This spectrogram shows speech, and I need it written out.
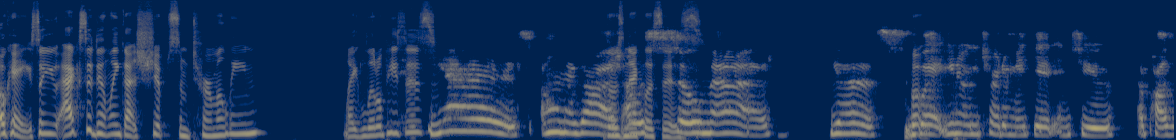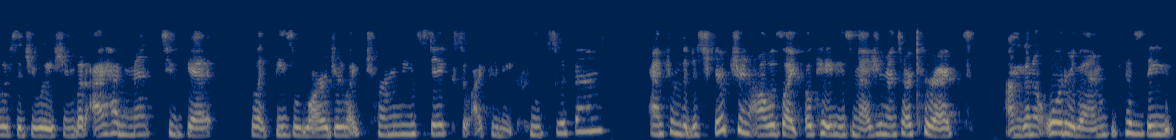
okay. So you accidentally got shipped some tourmaline, like little pieces. Yes. Oh my god. Those necklaces. so mad. Yes, but, but you know, you try to make it into a positive situation. But I had meant to get like these larger like tourmaline sticks so I could make hoops with them. And from the description, I was like, okay, these measurements are correct. I'm gonna order them because they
